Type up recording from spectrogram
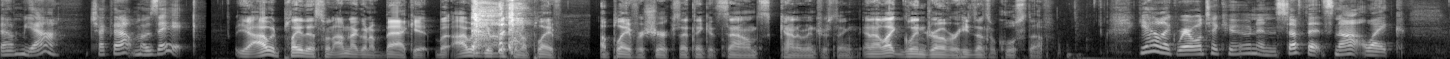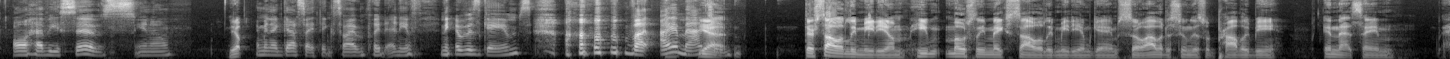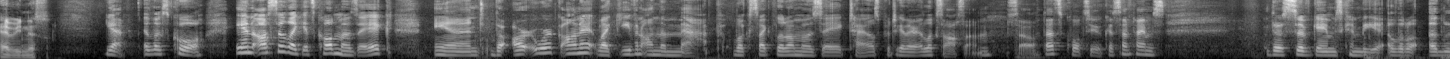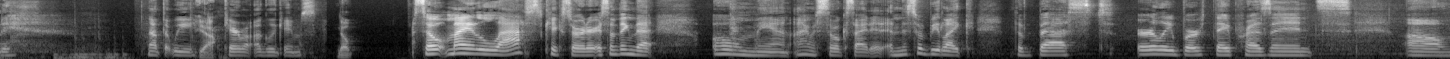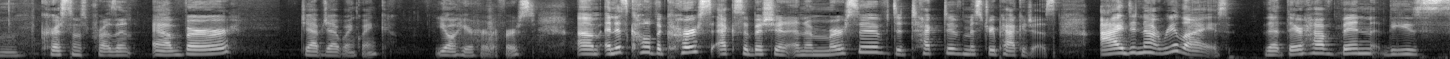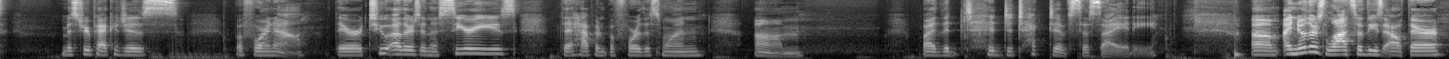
um yeah, check that out. Mosaic. Yeah, I would play this one. I'm not going to back it, but I would give this one a play, a play for sure because I think it sounds kind of interesting, and I like Glenn Drover. He's done some cool stuff. Yeah, like Railroad Tycoon and stuff that's not like all heavy Civs, you know. Yep. I mean, I guess I think so. I haven't played any of any of his games, um, but I imagine. Yeah, they're solidly medium. He mostly makes solidly medium games, so I would assume this would probably be in that same heaviness. Yeah, it looks cool. And also like it's called Mosaic and the artwork on it, like even on the map, looks like little mosaic tiles put together. It looks awesome. So that's cool too cuz sometimes those Civ games can be a little ugly. Not that we Yeah. care about ugly games. Nope. So my last Kickstarter is something that oh man, I'm so excited. And this would be like the best early birthday present, um, Christmas present ever. Jab jab wink wink. Y'all here heard it first. Um, and it's called The Curse Exhibition, and immersive detective mystery packages. I did not realize that there have been these mystery packages before now. There are two others in the series that happened before this one um, by the T- Detective Society. Um, I know there's lots of these out there.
